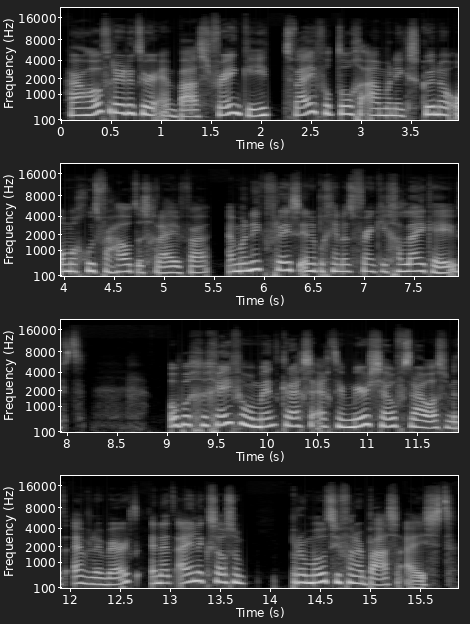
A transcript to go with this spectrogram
Haar hoofdredacteur en baas Frankie twijfelt toch aan Monique's kunnen om een goed verhaal te schrijven en Monique vreest in het begin dat Frankie gelijk heeft. Op een gegeven moment krijgt ze echter meer zelfvertrouwen als ze met Evelyn werkt en uiteindelijk zelfs een promotie van haar baas eist.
